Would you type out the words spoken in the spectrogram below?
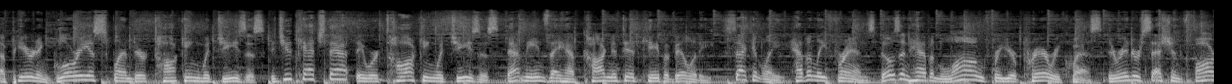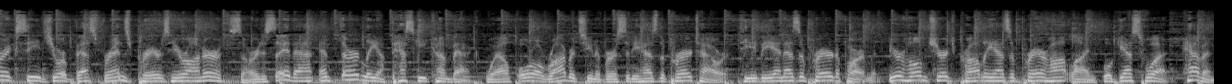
appeared in glorious splendor talking with Jesus. Did you catch that? They were talking with Jesus. That means they have cognitive capability. Secondly, heavenly friends. Those in heaven long for your prayer requests. Their intercession far exceeds your best friend's prayers here on earth. Sorry to say that. And thirdly, a pesky comeback. Well, Oral Roberts University has the prayer tower. TBN has a prayer department. Your home church probably has a prayer hotline. Well, guess what? Heaven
